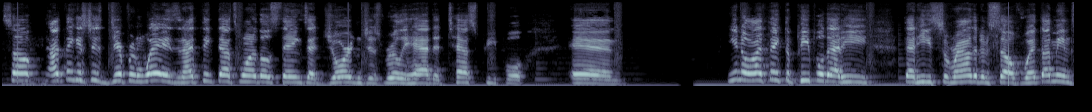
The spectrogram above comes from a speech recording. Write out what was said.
So I think it's just different ways. And I think that's one of those things that Jordan just really had to test people. And you know, I think the people that he that he surrounded himself with, I mean,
